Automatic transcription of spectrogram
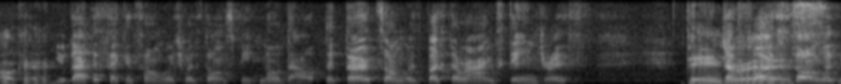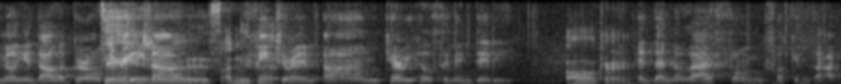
Okay. You got the second song, which was Don't Speak No Doubt. The third song was Busta Rhymes Dangerous. Dangerous. The Dangerous. fourth song was Million Dollar Girl Trina, I need that. featuring um, Keri Hilson and Diddy. Oh, okay. And then the last song you fucking got.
